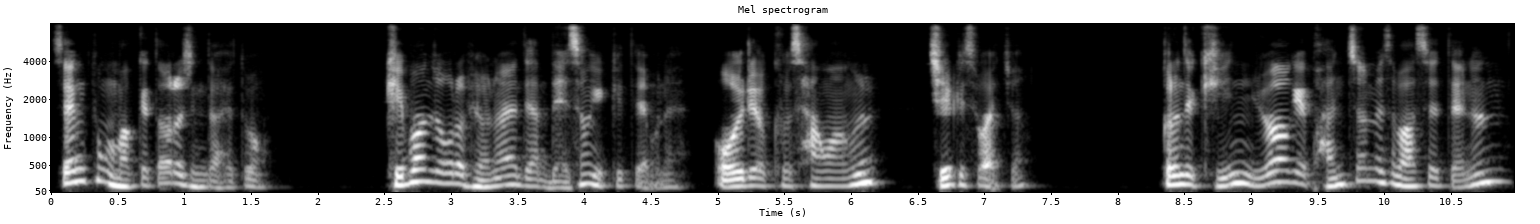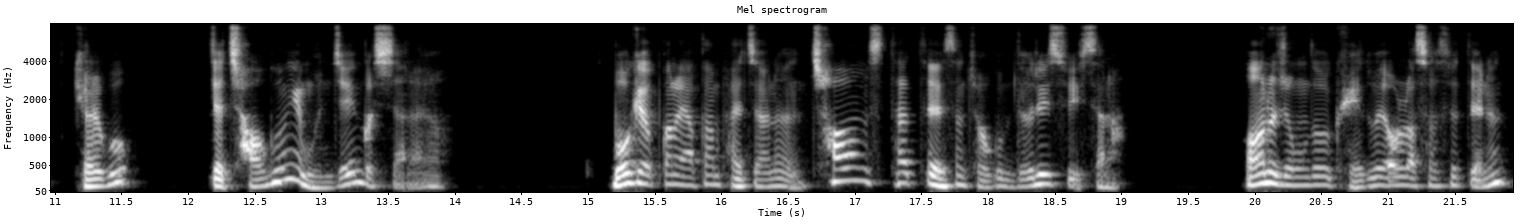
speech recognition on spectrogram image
생뚱맞게 떨어진다 해도 기본적으로 변화에 대한 내성이 있기 때문에 오히려 그 상황을 즐길 수가 있죠. 그런데 긴 유학의 관점에서 봤을 때는 결국 이제 적응의 문제인 것이잖아요. 목이 없거나 약한 팔자는 처음 스타트에선 조금 느릴 수 있으나 어느 정도 궤도에 올라섰을 때는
